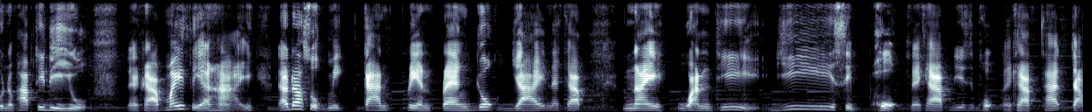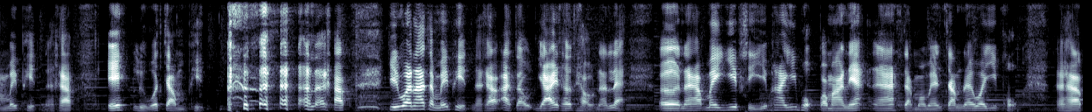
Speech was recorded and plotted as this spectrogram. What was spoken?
คุณภาพที่ดีอยู่นะครับไม่เสียหายแล้วดาวศุกร์มี การเปลี่ยนแปลงโยกย้ายนะครับ ในวันที่ 26 นะครับ 26 นะครับ ถ้าจำไม่ผิดนะครับ เอ๊ะ หรือว่าจำผิดนะครับ คิดว่าน่าจะไม่ผิดนะครับ อาจจะย้ายแถวๆนั้นแหละ เออ นะครับ ไม่ 24 25 26 ประมาณเนี้ยนะ แต่โมเมนต์จำได้ว่า 26 นะครับ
